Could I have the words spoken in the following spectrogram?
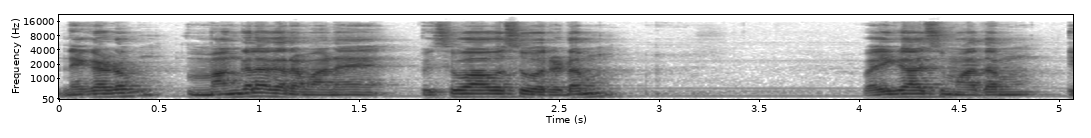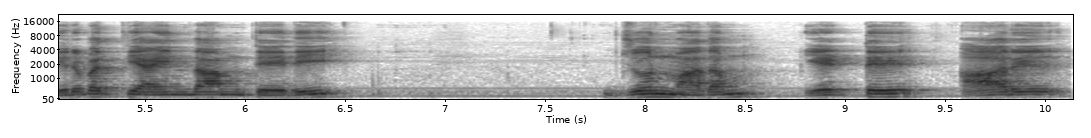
நிகழும் மங்களகரமான விசுவாவசு வருடம் வைகாசி மாதம் இருபத்தி ஐந்தாம் தேதி ஜூன் மாதம் எட்டு ஆறு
